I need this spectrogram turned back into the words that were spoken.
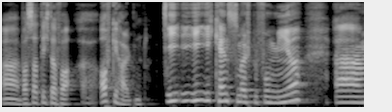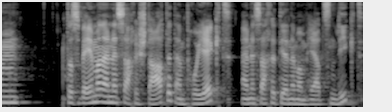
Äh, was hat dich davor äh, aufgehalten? Ich, ich, ich kenne es zum Beispiel von mir. Ähm, dass wenn man eine Sache startet, ein Projekt, eine Sache, die einem am Herzen liegt,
